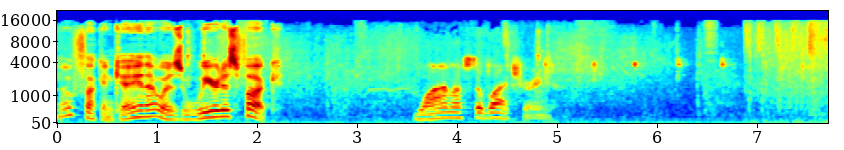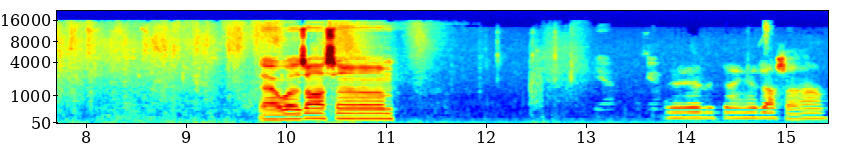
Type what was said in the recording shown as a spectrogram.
Oh fucking K, that was weird as fuck. Why am I still black screened? That was awesome. Yeah. Okay. Everything is awesome.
